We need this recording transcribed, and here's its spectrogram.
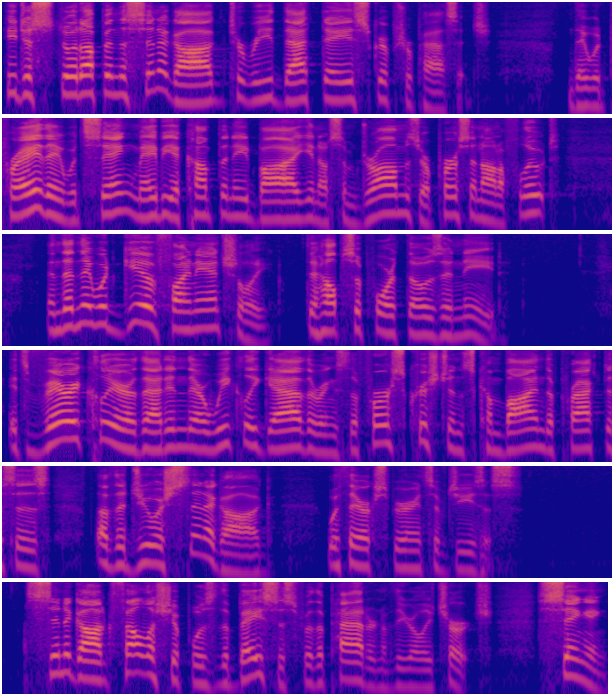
He just stood up in the synagogue to read that day's scripture passage. They would pray, they would sing, maybe accompanied by, you know, some drums or a person on a flute, and then they would give financially to help support those in need. It's very clear that in their weekly gatherings, the first Christians combined the practices of the Jewish synagogue with their experience of Jesus. Synagogue fellowship was the basis for the pattern of the early church singing,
